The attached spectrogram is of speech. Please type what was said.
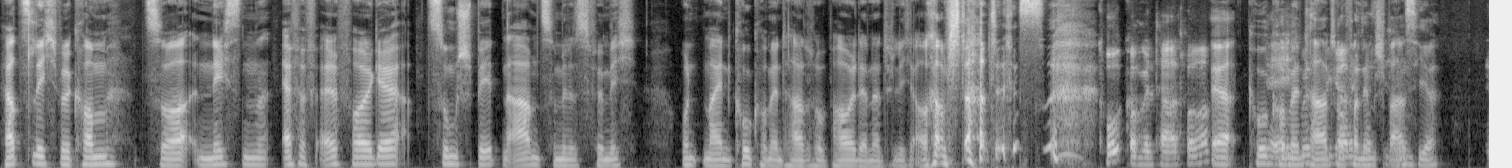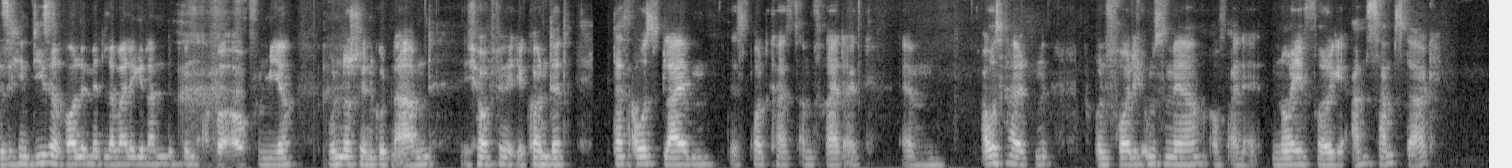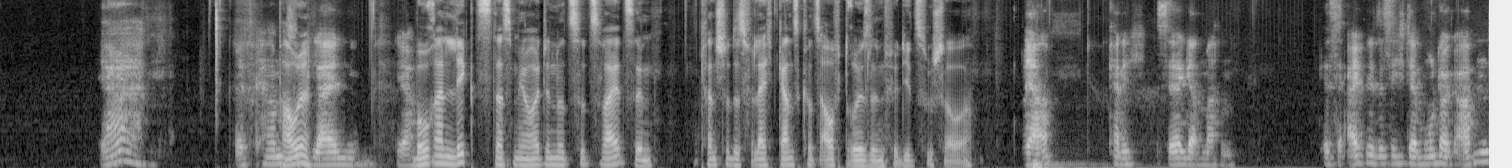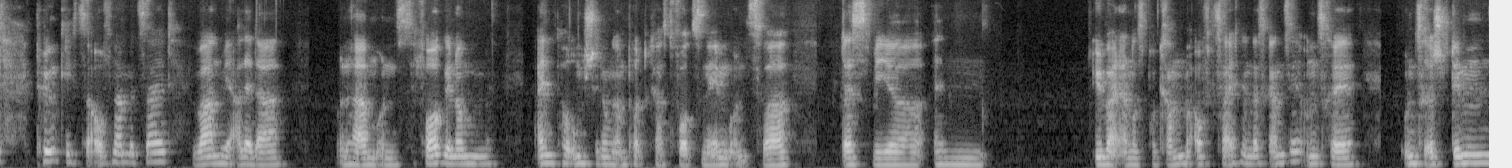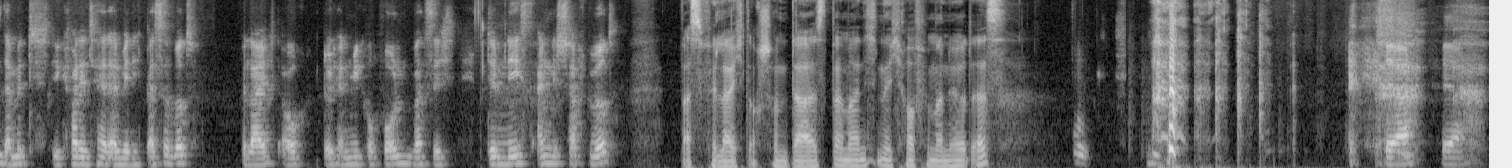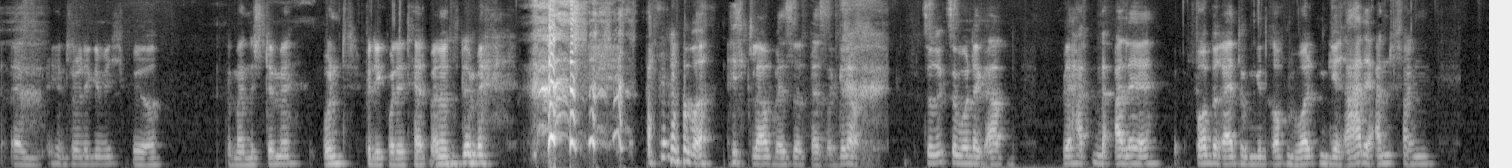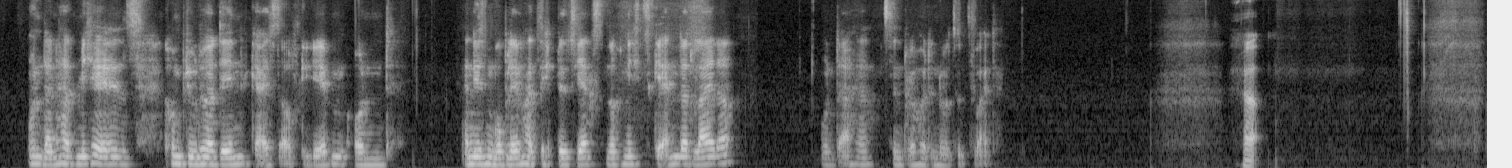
Herzlich willkommen zur nächsten FFL-Folge zum späten Abend, zumindest für mich und meinen Co-Kommentator Paul, der natürlich auch am Start ist. Co-Kommentator? Ja, Co-Kommentator hey, von dem Spaß in, hier. Dass ich in dieser Rolle mittlerweile gelandet bin, aber auch von mir. Wunderschönen guten Abend. Ich hoffe, ihr konntet das Ausbleiben des Podcasts am Freitag ähm, aushalten und freue dich umso mehr auf eine neue Folge am Samstag. Ja, es kam Paul, zu kleinen. Ja. Woran liegt's, dass wir heute nur zu zweit sind? Kannst du das vielleicht ganz kurz aufdröseln für die Zuschauer? Ja, kann ich sehr gern machen. Es ereignete sich der Montagabend, pünktlich zur Aufnahmezeit waren wir alle da und haben uns vorgenommen, ein paar Umstellungen am Podcast vorzunehmen. Und zwar, dass wir ähm, über ein anderes Programm aufzeichnen, das Ganze. Unsere, unsere Stimmen, damit die Qualität ein wenig besser wird. Vielleicht auch durch ein Mikrofon, was sich demnächst angeschafft wird. Was vielleicht auch schon da ist bei manchen. Ich hoffe, man hört es. ja, ja. Ähm, ich entschuldige mich für, für meine Stimme und für die Qualität meiner Stimme. Aber ich glaube, es wird besser. Genau. Zurück zum Montagabend. Wir hatten alle Vorbereitungen getroffen, wollten gerade anfangen. Und dann hat Michaels Computer den Geist aufgegeben. Und an diesem Problem hat sich bis jetzt noch nichts geändert, leider. Und daher sind wir heute nur zu zweit. Ja.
